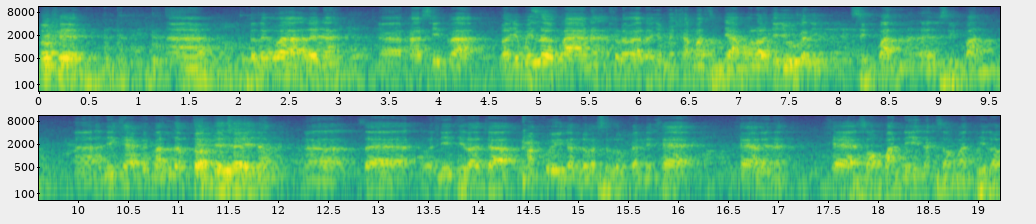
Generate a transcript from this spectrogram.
โอเคอ่าเขาเรียกว่าอะไรนะอ่าภาษิตว่าเรายังไม่เลิกลานะเขาเรียกว่าเรายังไม่คำมั่นสัญญาเพราะเราจะอยู่กันอีกสิบวันสิบวันอ่าอันนี้แค่เป็นวันเริ่มต้นเฉยๆนะแต่วันนี้ที่เราจะมาคุยกันแล้วก็สรุปกันนี่แค่ แค่อะไรนะ แค่สองวันนี้นะสองวันที่เรา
